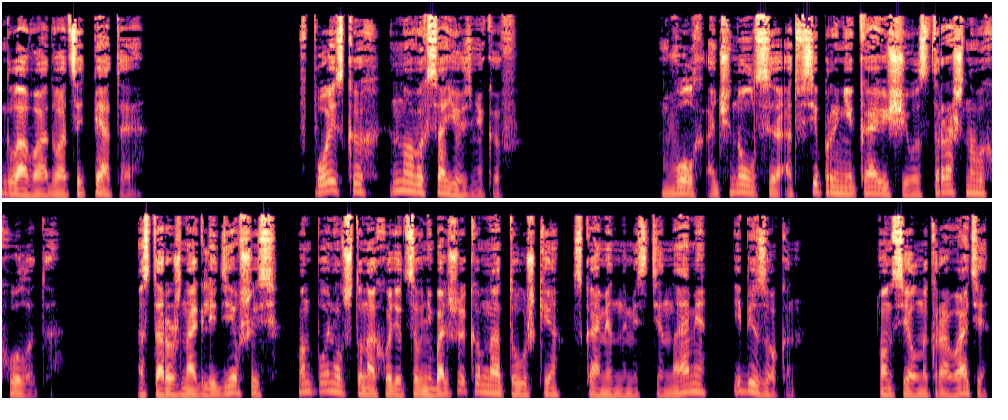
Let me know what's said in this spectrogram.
Глава 25. В поисках новых союзников. Волх очнулся от всепроникающего страшного холода. Осторожно оглядевшись, он понял, что находится в небольшой комнатушке с каменными стенами и без окон. Он сел на кровати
